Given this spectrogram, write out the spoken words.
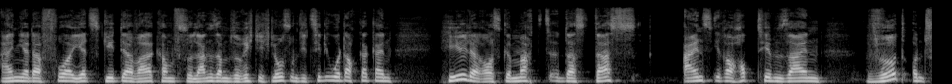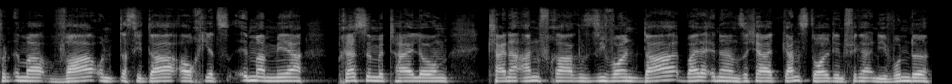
ein Jahr davor. Jetzt geht der Wahlkampf so langsam so richtig los und die CDU hat auch gar kein Hehl daraus gemacht, dass das eins ihrer Hauptthemen sein wird und schon immer war und dass sie da auch jetzt immer mehr Pressemitteilungen, kleine Anfragen, sie wollen da bei der inneren Sicherheit ganz doll den Finger in die Wunde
